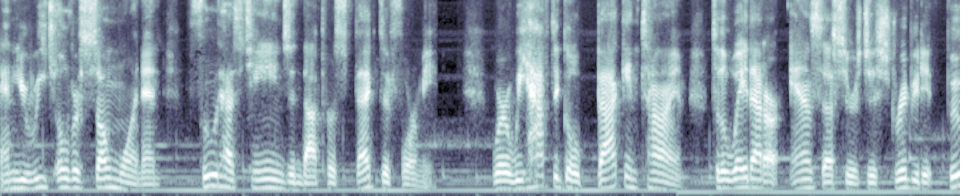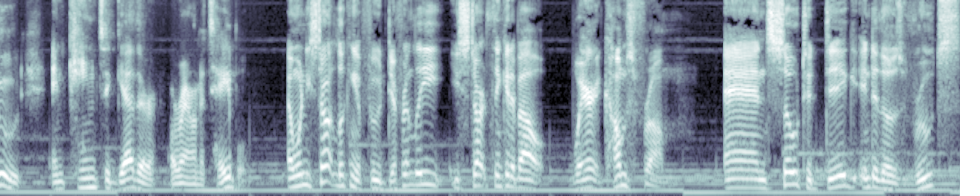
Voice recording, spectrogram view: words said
And you reach over someone and food has changed in that perspective for me where we have to go back in time to the way that our ancestors distributed food and came together around a table. And when you start looking at food differently, you start thinking about where it comes from. And so to dig into those roots,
